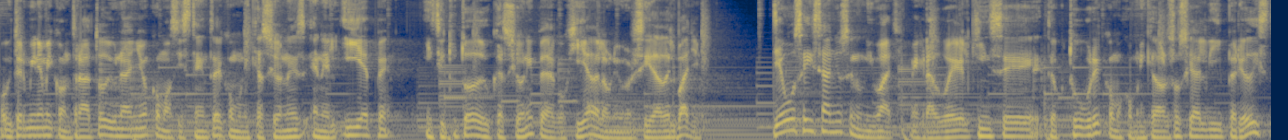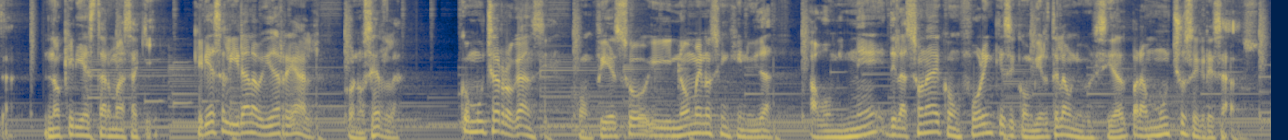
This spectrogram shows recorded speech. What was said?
Hoy termina mi contrato de un año como asistente de comunicaciones en el IEP, Instituto de Educación y Pedagogía de la Universidad del Valle. Llevo seis años en Univalle. Me gradué el 15 de octubre como comunicador social y periodista. No quería estar más aquí. Quería salir a la vida real, conocerla. Con mucha arrogancia, confieso, y no menos ingenuidad, abominé de la zona de confort en que se convierte la universidad para muchos egresados.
